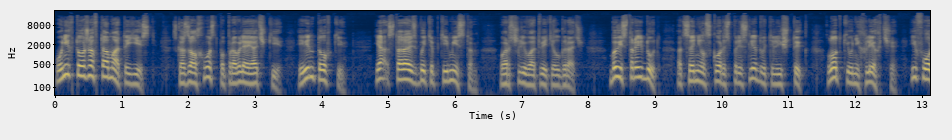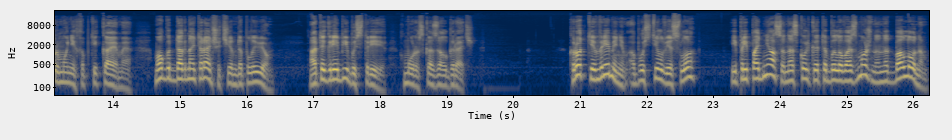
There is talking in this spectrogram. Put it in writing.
«У них тоже автоматы есть», — сказал Хвост, поправляя очки. «И винтовки». «Я стараюсь быть оптимистом», — ворчливо ответил грач. «Быстро идут», — оценил скорость преследователей Штык. «Лодки у них легче, и форма у них обтекаемая. Могут догнать раньше, чем доплывем». «А ты греби быстрее», — хмуро сказал грач. Крот тем временем опустил весло и приподнялся, насколько это было возможно, над баллоном,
